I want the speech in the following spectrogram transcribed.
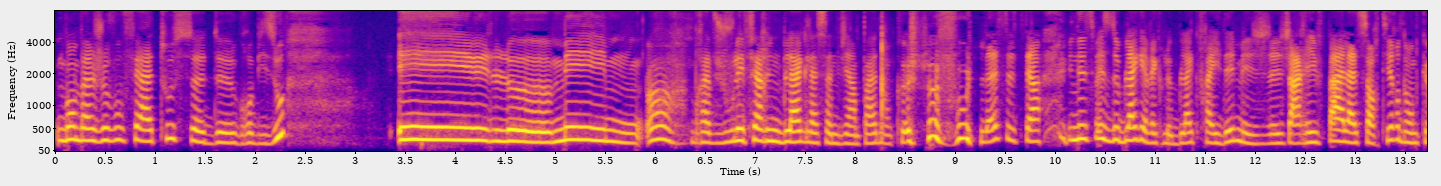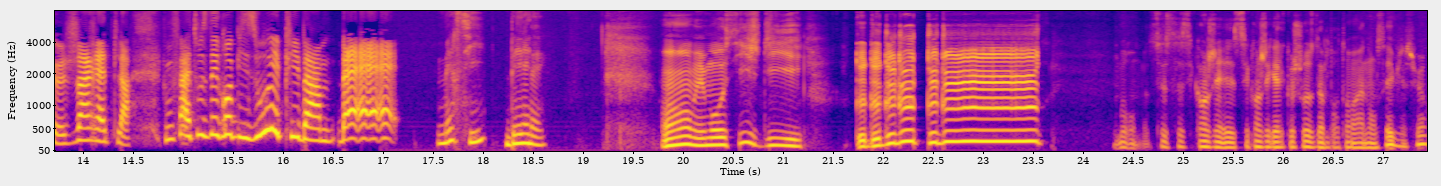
Bon ben je vous fais à tous de gros bisous. Et le. Mais. Oh, bref, je voulais faire une blague, là, ça ne vient pas, donc je vous laisse. C'était une espèce de blague avec le Black Friday, mais j'arrive pas à la sortir, donc euh, j'arrête là. Je vous fais à tous des gros bisous, et puis, ben. ben Merci, BLA. Oh, mais moi aussi, je dis. Bon, ça, c'est quand j'ai quelque chose d'important à annoncer, bien sûr.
